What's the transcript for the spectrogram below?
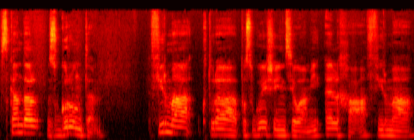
Skandal z gruntem. Firma, która posługuje się inicjałami LH, firma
